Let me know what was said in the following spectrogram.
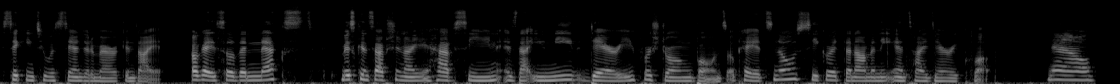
sticking to a standard American diet. Okay, so the next misconception I have seen is that you need dairy for strong bones. Okay, it's no secret that I'm in the anti dairy club. Now,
